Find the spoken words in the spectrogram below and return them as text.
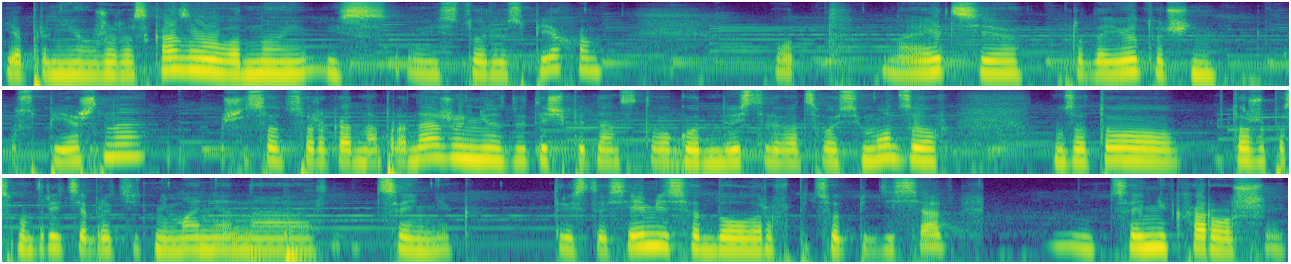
Я про нее уже рассказывала в одной из историй успеха. Вот на эти продает очень успешно. 641 продажа у нее с 2015 года, 228 отзывов. Но зато тоже посмотрите, обратите внимание на ценник. 370 долларов, 550. Ценник хороший.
